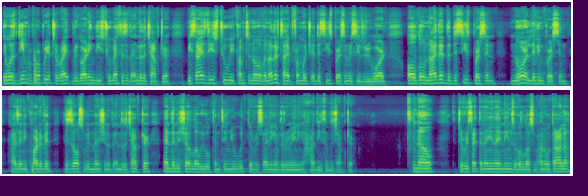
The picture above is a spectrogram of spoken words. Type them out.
It was deemed appropriate to write regarding these two methods at the end of the chapter. Besides these two, we come to know of another type from which a deceased person receives reward, although neither the deceased person nor a living person has any part of it. This has also been mentioned at the end of the chapter, and then inshallah we will continue with the reciting of the remaining hadith of the chapter. Now, to recite the 99 names of Allah subhanahu wa ta'ala,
